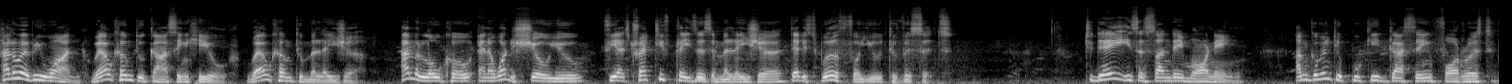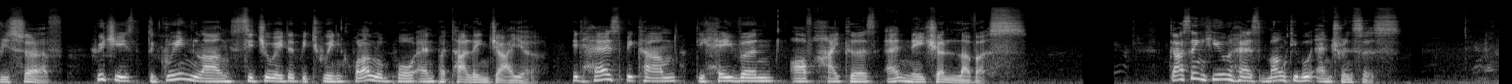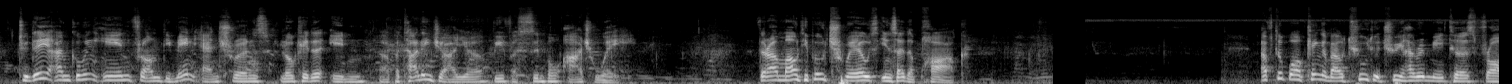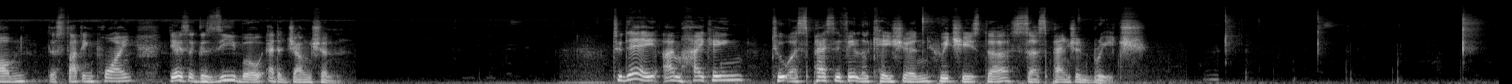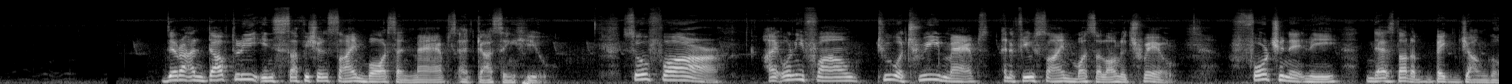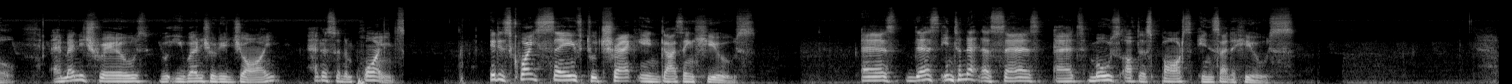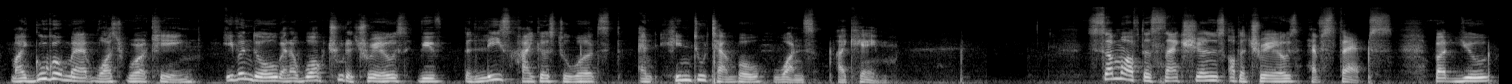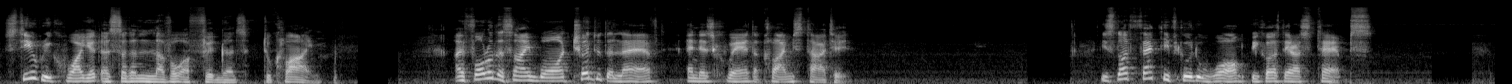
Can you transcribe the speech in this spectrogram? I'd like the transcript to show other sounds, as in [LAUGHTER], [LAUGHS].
Hello everyone, welcome to Gasing Hill, welcome to Malaysia. I'm a local and I want to show you the attractive places in Malaysia that is worth for you to visit. Today is a Sunday morning. I'm going to Bukit Gasing Forest Reserve, which is the green lung situated between Kuala Lumpur and Petaling Jaya. It has become the haven of hikers and nature lovers. Gasing Hill has multiple entrances. Today I'm going in from the main entrance located in uh, Petaling Jaya with a simple archway. There are multiple trails inside the park. After walking about 2 to 300 meters from the starting point, there's a gazebo at the junction. Today I'm hiking to a specific location which is the suspension bridge. There are undoubtedly insufficient signboards and maps at Gasing Hill. So far, I only found two or three maps and a few signboards along the trail. Fortunately, there's not a big jungle, and many trails you eventually join at a certain point. It is quite safe to trek in Gasing Hills, as there's internet access at most of the spots inside the hills. My Google map was working even though when I walked through the trails with the least hikers towards an Hindu temple once I came. Some of the sections of the trails have steps, but you still required a certain level of fitness to climb. I followed the signboard, turned to the left, and that's where the climb started. It's not that difficult to walk because there are steps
